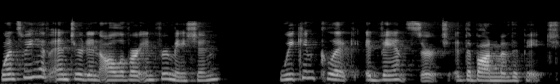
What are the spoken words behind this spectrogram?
Once we have entered in all of our information, we can click Advanced Search at the bottom of the page.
